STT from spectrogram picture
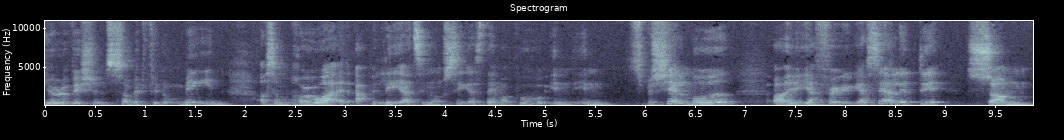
Eurovision som et fænomen, og som Mm. prøver at appellere til nogle seerstemmer på en, en speciel måde. Og jeg, føler, jeg ser lidt det som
